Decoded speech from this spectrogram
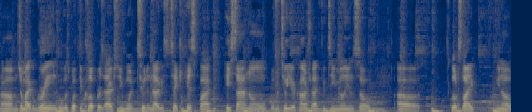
Um, JaMychal Green, who was with the Clippers, actually went to the Nuggets to take his spot. He signed on with a two-year contract, 15 million. So, uh, looks like you know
